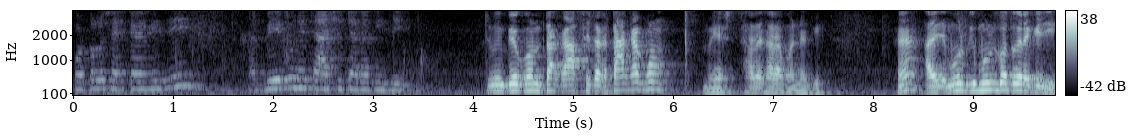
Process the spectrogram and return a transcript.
পটল ষাট টাকা কেজি আর বেগুন হয়েছে আশি টাকা কেজি। তুমি বেগুন টাকা আশি টাকা। টাকা কোন মেশ সাথে খারাপ হয় নাকি? হ্যাঁ? আর এই যে মুরগি মুরগি কত করে কেজি?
